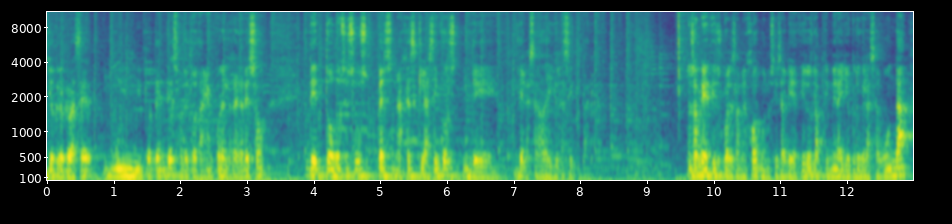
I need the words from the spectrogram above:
yo creo que va a ser muy muy potente, sobre todo también por el regreso de todos esos personajes clásicos de, la saga de Jurassic Park. No sabría deciros cuál es la mejor, bueno, sí sabría deciros la primera yo creo que la segunda.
